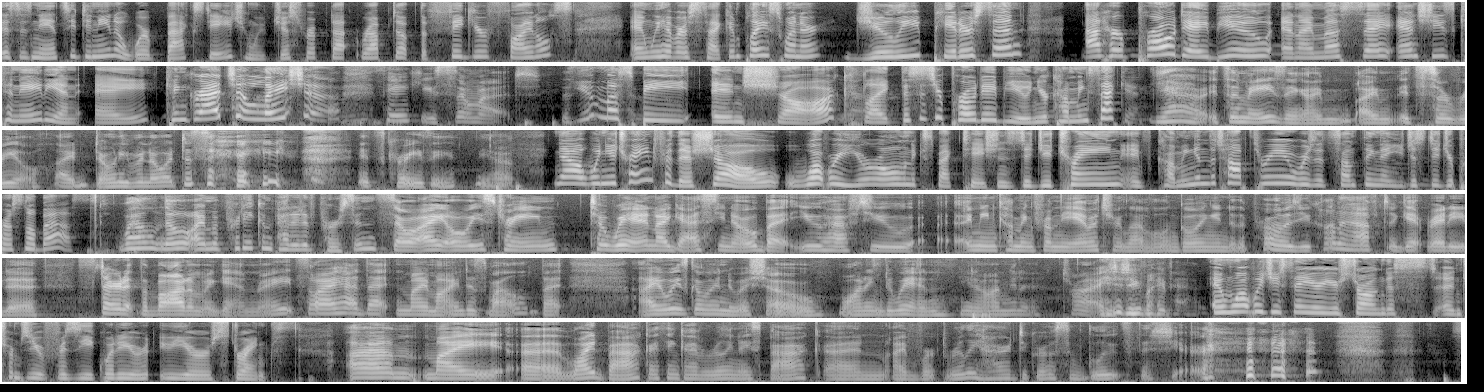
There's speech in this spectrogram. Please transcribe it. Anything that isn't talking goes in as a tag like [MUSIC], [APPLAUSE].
This is Nancy Di Nino. We're backstage and we've just wrapped up, wrapped up the figure finals. And we have our second place winner, Julie Peterson, at her pro debut. And I must say, and she's Canadian, eh? Congratulations. Thank you so much. This you must be in shock. Yeah. Like this is your pro debut and you're coming second. Yeah, it's amazing. I'm I'm it's surreal. I don't even know what to [LAUGHS] say. it's crazy. Yeah. Now, when you trained for this show, what were your own expectations? Did you train if coming in the top three, or was it something that you just did your personal best? Well, no, I'm a pretty competitive person, so I always train to win, I guess, you know, but you have to, I mean, coming from the amateur level and going into the pros, you kind of have to get ready to start at the bottom again, right? So I had that in my mind as well, but I always go into a show wanting to win. You know, I'm going to try [LAUGHS] to do my best. And what would you say are your strongest in terms of your physique? What are your your strengths? Um, my uh, wide back. I think I have a really nice back, and I've worked really hard to grow some glutes this year. [LAUGHS]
